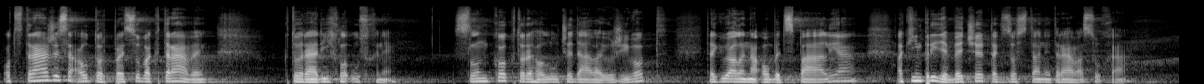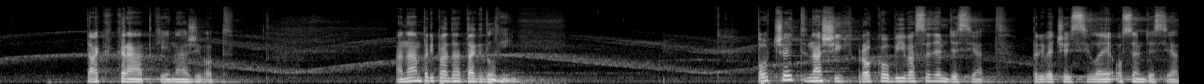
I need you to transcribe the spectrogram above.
Od stráže sa autor presúva k tráve, ktorá rýchlo uschne. Slnko, ktorého lúče dávajú život, tak ju ale na obed spália a kým príde večer, tak zostane tráva suchá. Tak krátky je náš život. A nám pripadá tak dlhý. Počet našich rokov býva 70, pri väčšej sile je 80.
